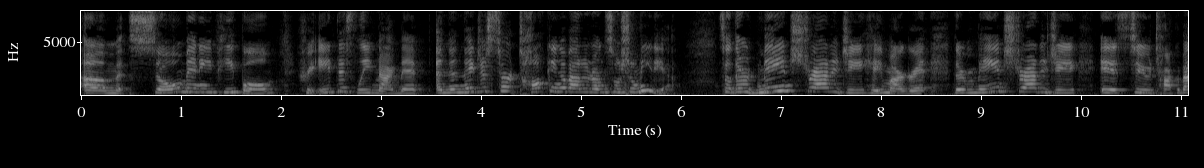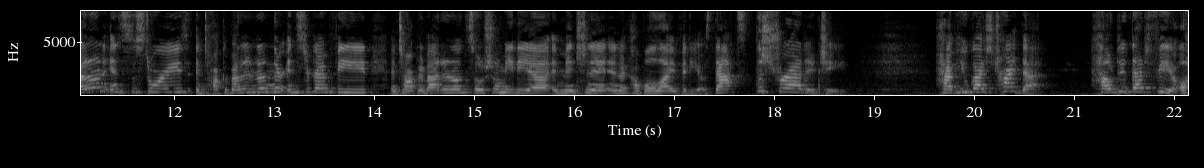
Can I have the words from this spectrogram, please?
Um, so many people create this lead magnet and then they just start talking about it on social media. So their main strategy, hey Margaret, their main strategy is to talk about it on Insta stories and talk about it on their Instagram feed and talk about it on social media and mention it in a couple of live videos. That's the strategy. Have you guys tried that? How did that feel?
